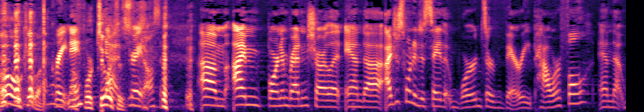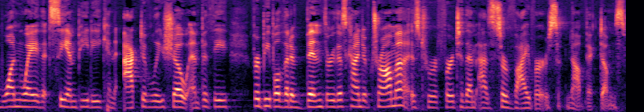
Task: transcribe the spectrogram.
Oh, okay. Well, great name. fortuitous. Yeah, great, awesome. um, I'm born and bred in Charlotte, and uh, I just wanted to say that words are very powerful, and that one way that CMPD can actively show empathy for people that have been through this kind of trauma is to refer to them as survivors, not victims.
